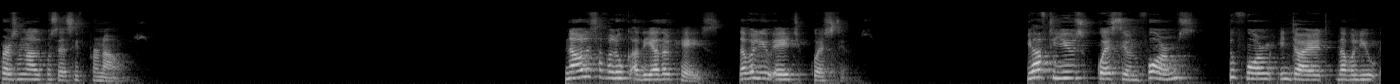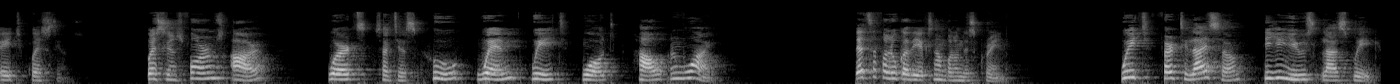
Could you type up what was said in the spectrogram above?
personal possessive pronouns. Now let's have a look at the other case, WH questions. You have to use question forms to form indirect WH questions. Questions forms are words such as who, when, which, what, how, and why. Let's have a look at the example on the screen. Which fertilizer did you use last week?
